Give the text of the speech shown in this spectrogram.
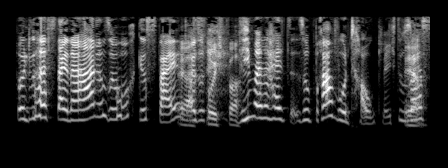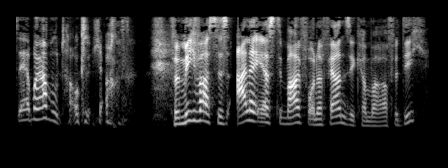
Und du hast deine Haare so hoch gestylt. Ja, also furchtbar. wie man halt so Bravo-tauglich. Du Ja. sahst sehr Bravo-tauglich aus. Für mich war es das allererste Mal vor einer Fernsehkamera. Für dich?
